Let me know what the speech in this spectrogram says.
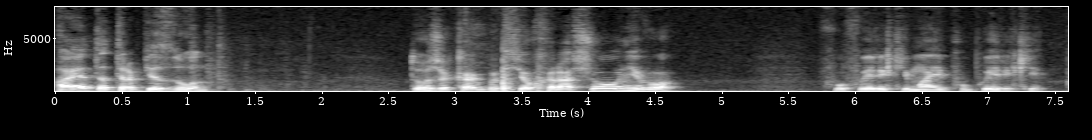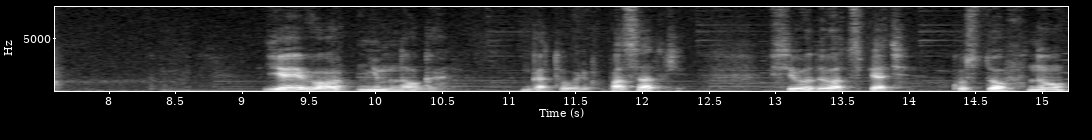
А это трапезонт. Тоже как бы все хорошо у него. Фуфырики мои пупырики. Я его немного готовлю к посадке. Всего 25 кустов. Но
